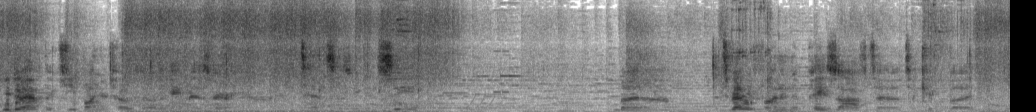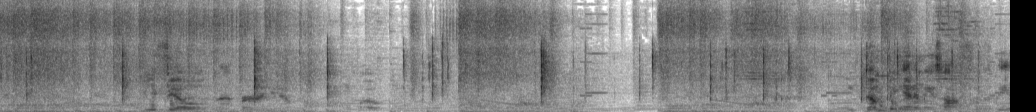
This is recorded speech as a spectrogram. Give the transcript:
You do have to keep on your toes though, the game is very uh, intense as you can see. But uh, it's very fun and it pays off to, to kick butt. You feel that burn, you know. Whoa. Dumping enemies off of the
